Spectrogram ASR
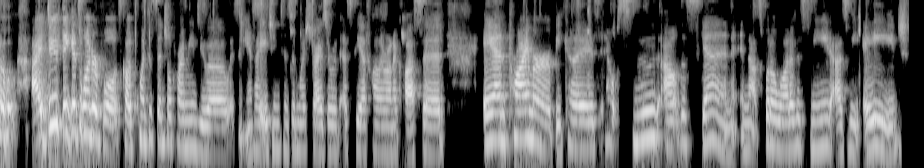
So I do think it's wonderful. It's called Quintessential Priming Duo. It's an anti aging tinted moisturizer with SPF hyaluronic acid and primer because it helps smooth out the skin. And that's what a lot of us need as we age.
